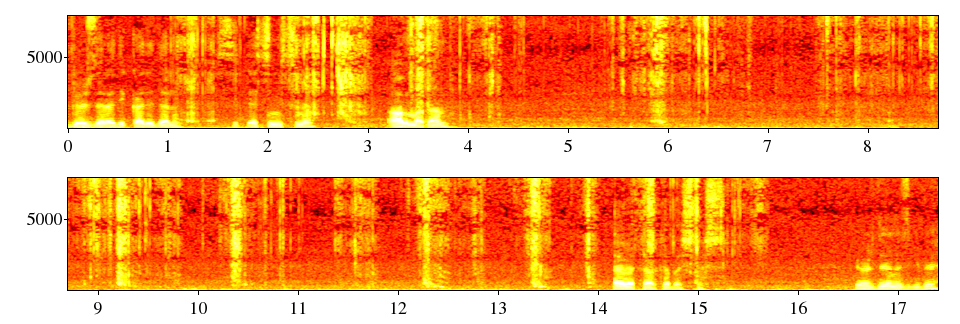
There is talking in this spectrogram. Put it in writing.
Şu gözlere dikkat edelim. Streçin içine almadan Evet arkadaşlar. Gördüğünüz gibi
